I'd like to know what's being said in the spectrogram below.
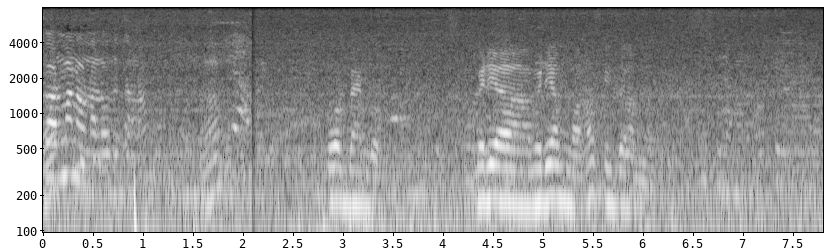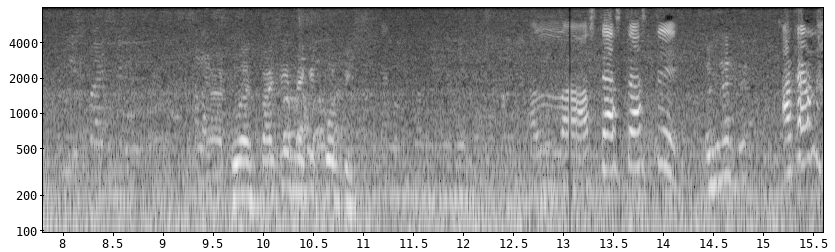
শর্মা নাও না ওদের তো না। মিডিয়া মিডিয়াম ওয়ান হ্যাঁ তিন দিলাম না too spicy make it four piece আল্লাহ আস্তে আস্তে আস্তে আর না।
